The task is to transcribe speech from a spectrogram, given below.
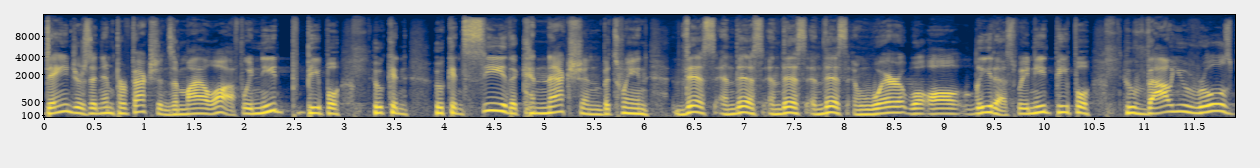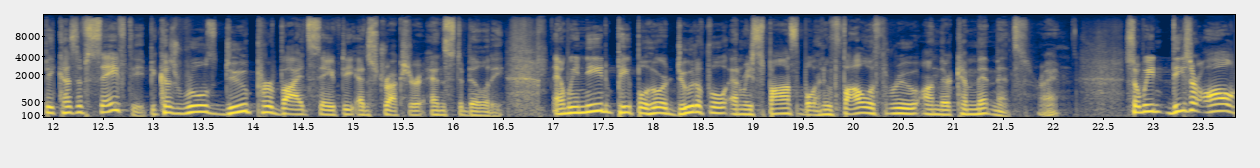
dangers and imperfections a mile off. We need people who can who can see the connection between this and this and this and this and where it will all lead us. We need people who value rules because of safety, because rules do provide safety and structure and stability. And we need people who are dutiful and and responsible and who follow through on their commitments, right? So we, these are all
